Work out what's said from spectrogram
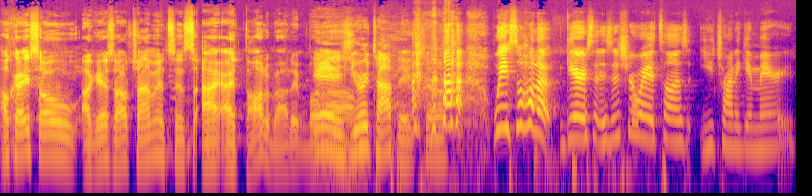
okay, so I guess I'll chime in since I, I thought about it, but Yeah, it's um, your topic. So Wait, so hold up, Garrison, is this your way of telling us you trying to get married?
